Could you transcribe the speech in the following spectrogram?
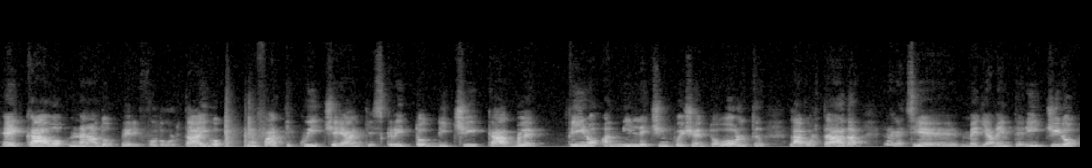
È cavo nato per il fotovoltaico, infatti qui c'è anche scritto DC cable fino a 1500 volt la portata ragazzi è mediamente rigido,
